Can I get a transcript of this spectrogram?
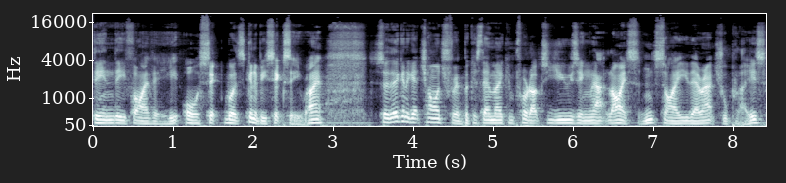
D and D five e or six. Well, it's going to be six e, right? So they're going to get charged for it because they're making products using that license, i.e., their actual plays.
